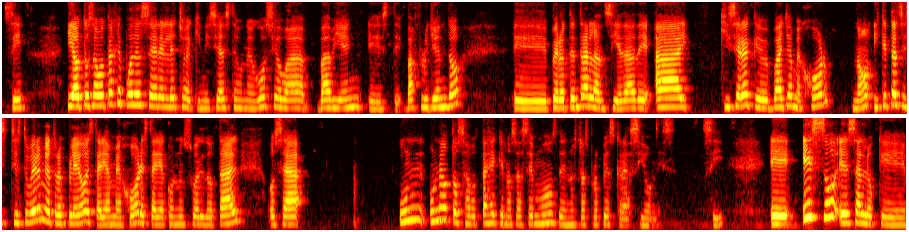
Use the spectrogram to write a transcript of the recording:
¿Sí? Y autosabotaje puede ser el hecho de que iniciaste un negocio, va, va bien, este, va fluyendo, eh, pero te entra la ansiedad de, ay, quisiera que vaya mejor, ¿no? ¿Y qué tal si, estuviera en mi otro empleo, estaría mejor, estaría con un sueldo tal? O sea, un, autosabotaje que nos hacemos de nuestras propias creaciones, ¿sí? Eh, eso es a lo que,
